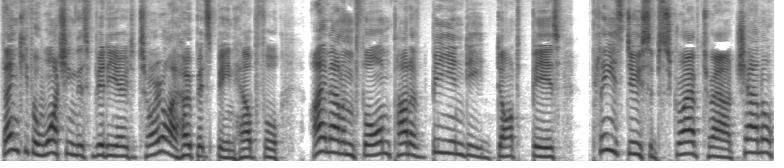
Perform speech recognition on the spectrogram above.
Thank you for watching this video tutorial. I hope it's been helpful. I'm Alan Thorn, part of beindie.biz, please do subscribe to our channel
